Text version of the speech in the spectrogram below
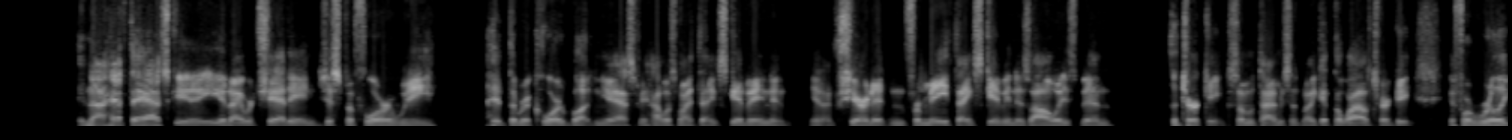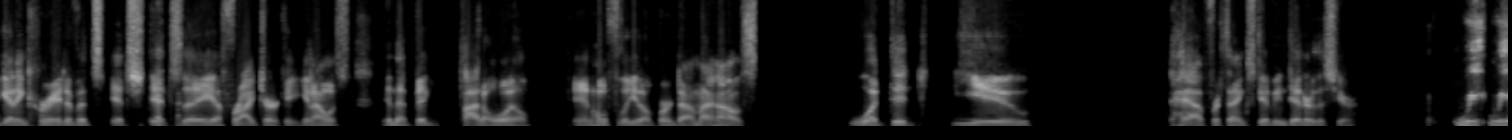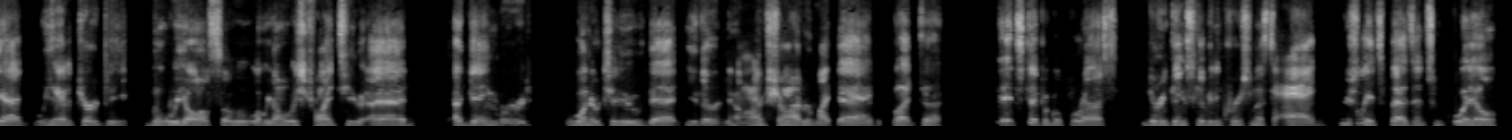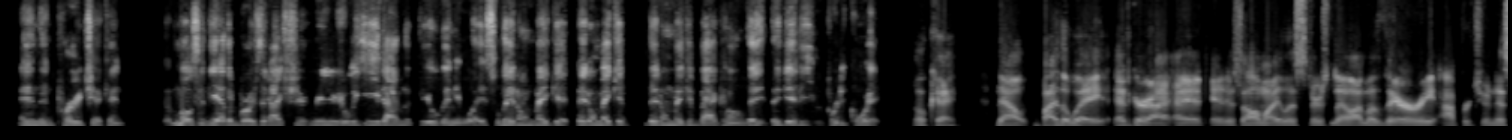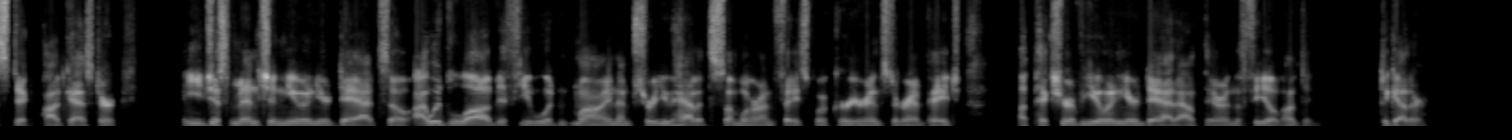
and I have to ask you. You and I were chatting just before we hit the record button. You asked me how was my Thanksgiving, and you know I've shared it. And for me, Thanksgiving has always been the turkey. Sometimes I get the wild turkey. If we're really getting creative, it's it's it's a, a, fried turkey. You know, it's in that big pot of oil and hopefully you don't burn down my house. What did you have for Thanksgiving dinner this year? We we had we had a turkey, but we also we always try to add a game bird, one or two that either you know I've shot or my dad. But uh, it's typical for us during Thanksgiving and Christmas to add. Usually it's pheasants and quail and then prairie chicken most of the other birds that I shoot, we usually eat out in the field anyway, so they don't make it. They don't make it. They don't make it back home. They they get eaten pretty quick. Okay. Now, by the way, Edgar, I, I as all my listeners know, I'm a very opportunistic podcaster. You just mentioned you and your dad, so I would love if you wouldn't mind. I'm sure you have it somewhere on Facebook or your Instagram page. A picture of you and your dad out there in the field hunting together.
